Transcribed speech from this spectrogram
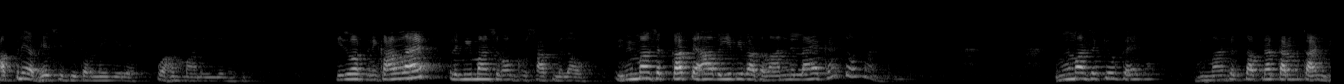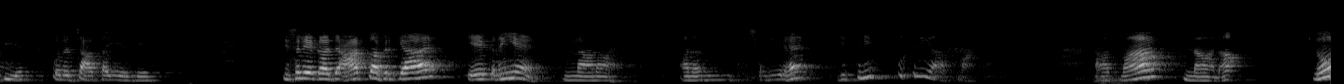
अपने अभेद सिद्धि करने के लिए, वो हम मानेंगे नहीं। यदि अर्थ निकालना है, पहले मीमांसकों को साथ में लाओ। मीमांसक कहते हैं हाँ ये भी बात मानने लायक है तो मान लेंगे। मीमांसक क्यों कहेगा? मीमांसक तो अपना कर्म कांड ही है वो तो चाहता ही है वेद इसलिए कहते आत्मा फिर क्या है? एक नहीं है, नाना है। अनंत शरीर है, जितनी उतनी आत्मा आत्मा नाना। क्यों?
